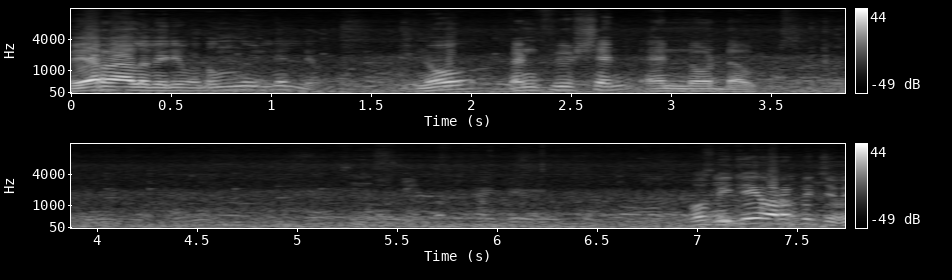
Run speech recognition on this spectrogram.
വേറെ ആൾ വരും അതൊന്നും ഇല്ലല്ലോ. No confusion and no doubt Vijay ഉറപ്പിച്ചു.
